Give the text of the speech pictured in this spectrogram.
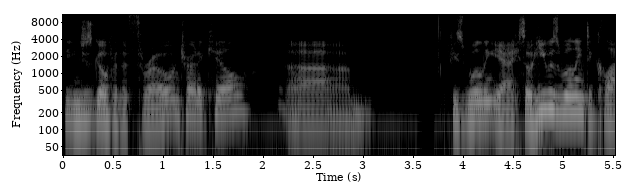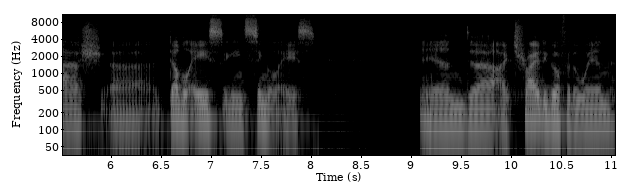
he can just go for the throw and try to kill. Um, if he's willing, yeah, so he was willing to clash uh, double ace against single ace. And uh, I tried to go for the win.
